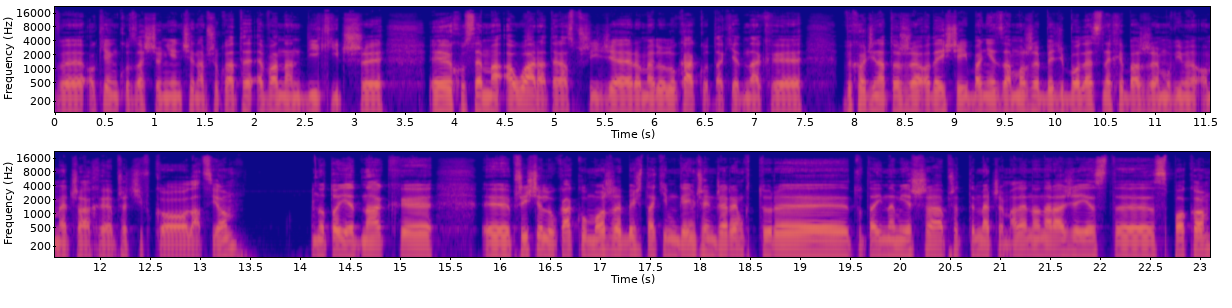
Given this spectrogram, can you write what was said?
w okienku za ściągnięcie na przykład Evan Ndiki czy Husema Awara, teraz przyjdzie Romelu Lukaku, tak jednak wychodzi na to, że odejście Ibanieza może być bolesne, chyba że mówimy o meczach przeciwko Lazio no to jednak y, przyjście Lukaku może być takim game changerem, który tutaj namiesza przed tym meczem, ale no na razie jest y, spoko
